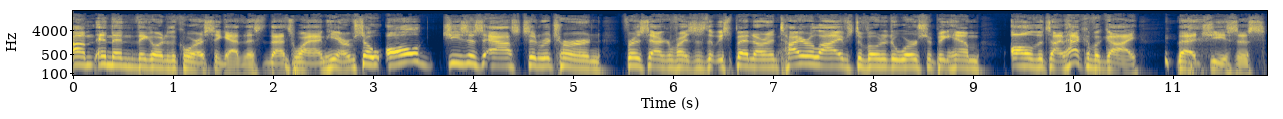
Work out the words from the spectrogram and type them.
Um, and then they go into the chorus again. This, that's why I'm here. So all Jesus asks in return for his sacrifice is that we spend our entire lives devoted to worshiping him all the time. Heck of a guy, that Jesus.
